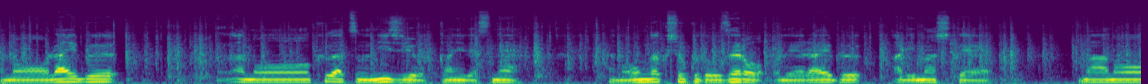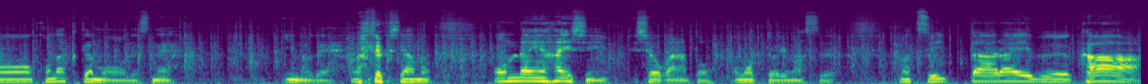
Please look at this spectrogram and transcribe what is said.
あの、ライブあの、9月の24日にですねあの音楽食堂ゼロでライブありましてまああの、来なくてもですねいいので 私あのオンライン配信しようかなと思っております、まあ、Twitter ライブか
